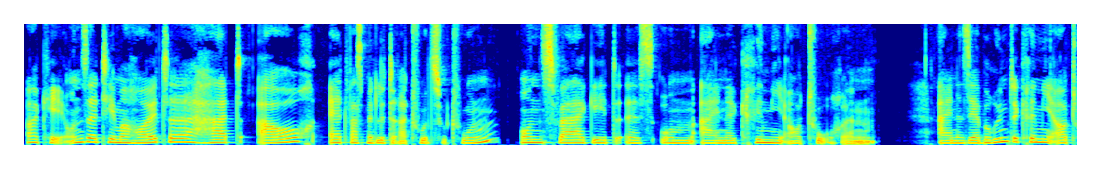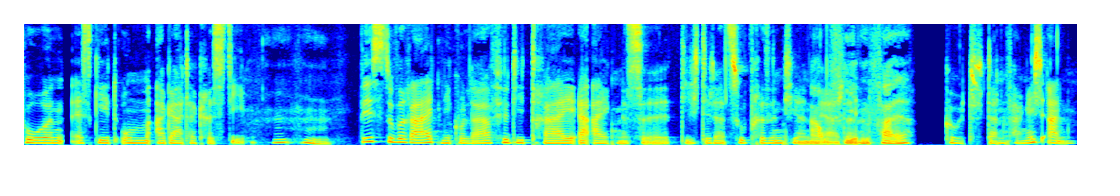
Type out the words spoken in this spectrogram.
Okay, unser Thema heute hat auch etwas mit Literatur zu tun. Und zwar geht es um eine Krimi-Autorin. Eine sehr berühmte Krimi-Autorin. Es geht um Agatha Christie. Mhm. Bist du bereit, Nicola, für die drei Ereignisse, die ich dir dazu präsentieren Auf werde? Auf jeden Fall. Gut, dann fange ich an.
